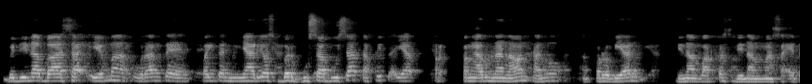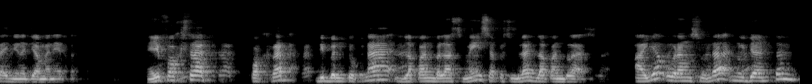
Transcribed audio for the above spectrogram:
bedina bahasa iya mah orang teh paling nyarios berbusa-busa tapi ya pengaruh naon kanu perubahan dina waktu dina masa eta dina zaman eta. Nah, ini Foxtrot, Foxtrot dibentuknya 18 Mei 1918. Ayah orang Sunda nujanten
